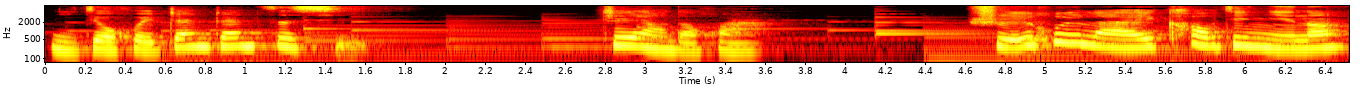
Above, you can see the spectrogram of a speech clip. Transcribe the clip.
你就会沾沾自喜。这样的话，谁会来靠近你呢？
